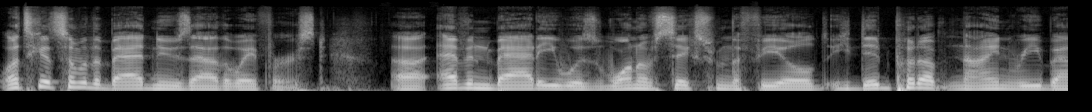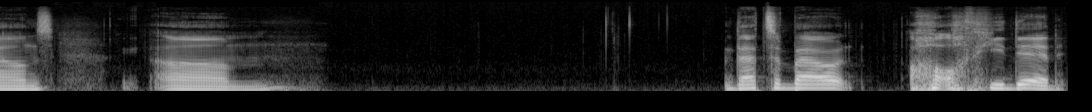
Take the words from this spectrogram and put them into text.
let's get some of the bad news out of the way first. Uh, Evan Battey was one of six from the field. He did put up nine rebounds. Um, that's about all he did.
